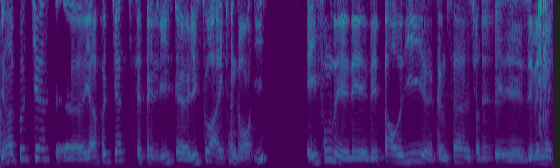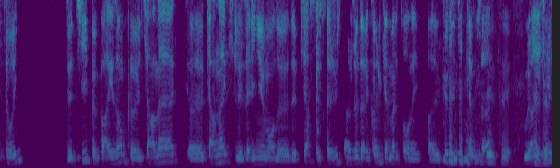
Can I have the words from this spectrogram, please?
Il y a un podcast, euh, il y a un podcast qui s'appelle euh, L'Histoire avec un grand I. Et ils font des, des, des parodies euh, comme ça sur des, des événements historiques. De type, par exemple, Carnac, euh, Carnac les alignements de, de Pierre, ce serait juste un jeu d'alcool qui a mal tourné. Enfin, que des trucs comme ça. C'est- c'est- Où exceptionnel.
